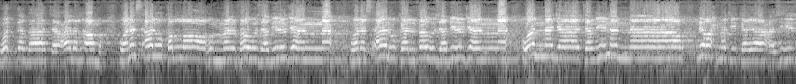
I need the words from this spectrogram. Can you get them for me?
والثبات على الأمر ونسألك اللهم الفوز بالجنة ونسألك الفوز بالجنة والنجاة من النار برحمتك يا عزيز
